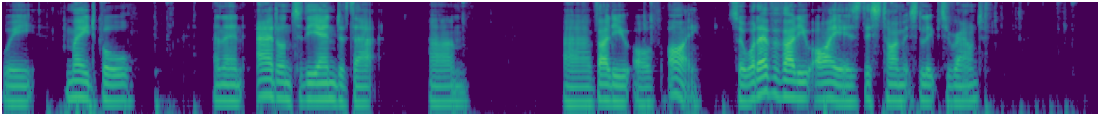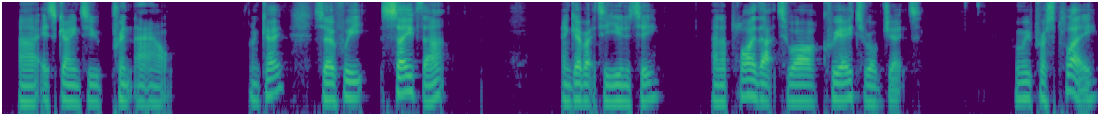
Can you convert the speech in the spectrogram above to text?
we made ball and then add on to the end of that um, uh, value of i. So whatever value i is, this time it's looped around, uh, it's going to print that out. Okay, so if we save that and go back to Unity and apply that to our creator object, when we press play,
